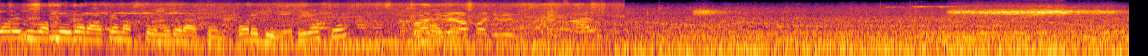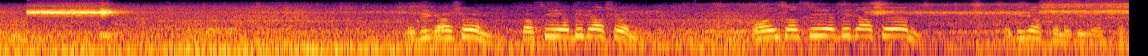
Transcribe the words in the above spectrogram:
পরে দিব। আপনি এটা রাখেন আজকের মতো রাখেন। পরে দিব ঠিক আছে? এদিকে আসেন। চাচি এদিকে আসেন। ওই চাচি এদিকে আসেন। এদিকে আসেন এদিকে আসেন।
